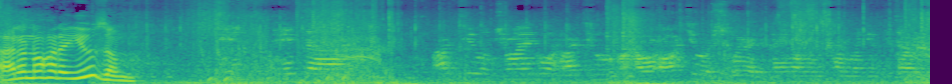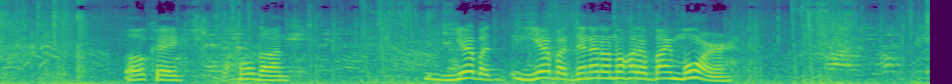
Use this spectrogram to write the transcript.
I don't know how to use them. Hit R2 and triangle, R2 or R2 or square, depending on which one you fatalities. Okay. Hold on. Yeah, but yeah, but then I don't know how to buy more. Uh, you have three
